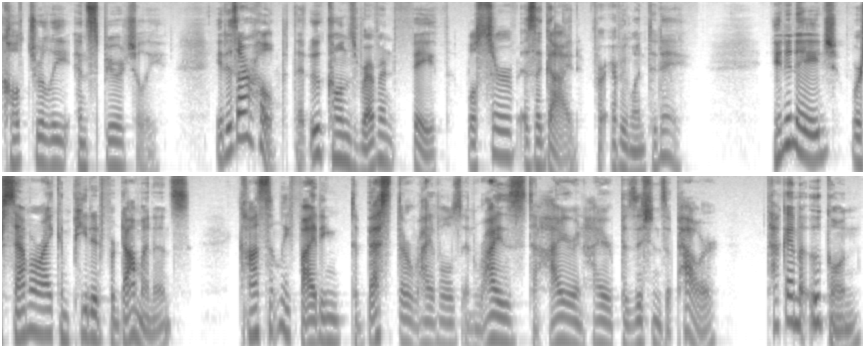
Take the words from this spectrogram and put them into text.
culturally, and spiritually. It is our hope that Ukon's reverent faith will serve as a guide for everyone today. In an age where samurai competed for dominance, constantly fighting to best their rivals and rise to higher and higher positions of power, Takayama Ukon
